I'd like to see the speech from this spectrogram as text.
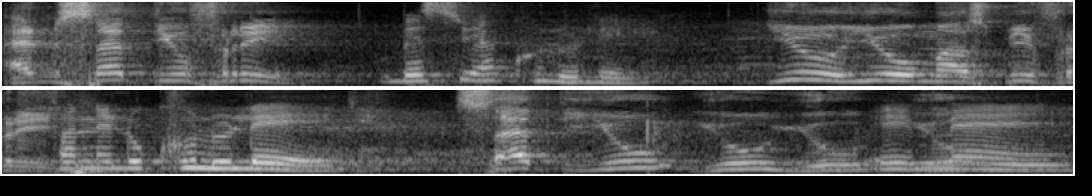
and set you free. bese uyakhululeka You, you must be free. fanele ukhululeke Set you, you, you, you,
